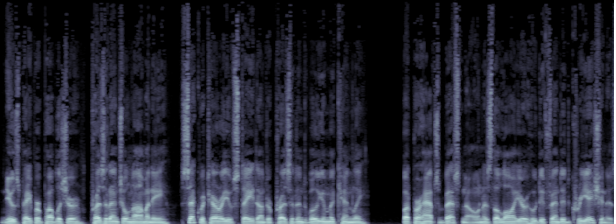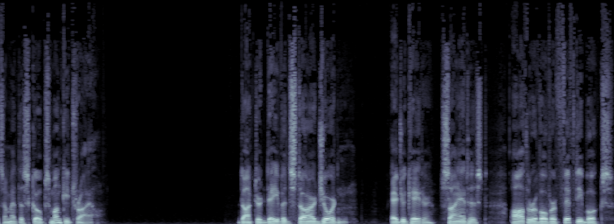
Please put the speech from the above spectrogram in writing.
newspaper publisher, presidential nominee, Secretary of State under President William McKinley, but perhaps best known as the lawyer who defended creationism at the Scopes monkey trial. Dr. David Starr Jordan, educator, scientist, author of over 50 books,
